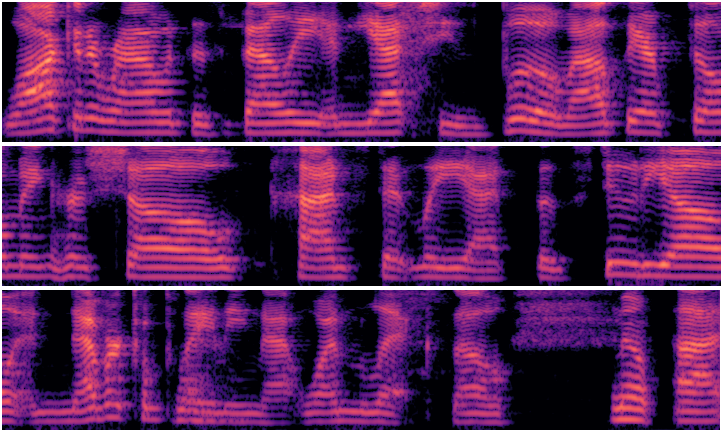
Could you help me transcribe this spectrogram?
walking around with this belly, and yet she's boom out there filming her show constantly at the studio and never complaining that one lick. So no. Uh,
